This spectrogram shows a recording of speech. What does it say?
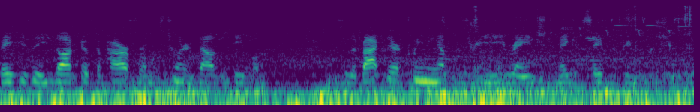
basically knocked out the power for almost 200,000 people. So they're back there cleaning up the 3D range to make it safe for people shoot.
